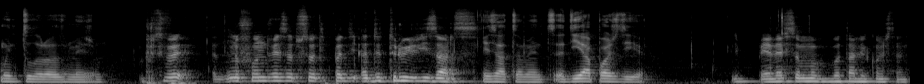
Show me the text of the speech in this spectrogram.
muito doloroso mesmo. Porque no fundo vês a pessoa tipo, a, de- a deteriorizar-se. Exatamente, dia após dia. E É, deve ser uma batalha constante.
